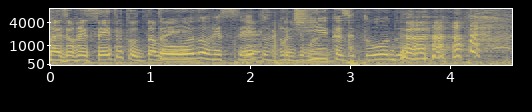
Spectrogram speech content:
Mas eu receito tudo também. Tudo, É, isso é dou dicas e tudo.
